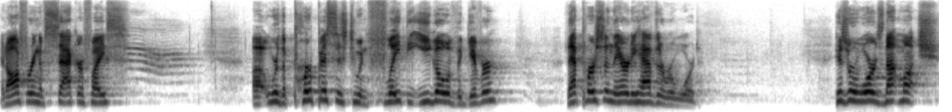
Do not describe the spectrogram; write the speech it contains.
An offering of sacrifice uh, where the purpose is to inflate the ego of the giver, that person, they already have their reward. His reward's not much.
